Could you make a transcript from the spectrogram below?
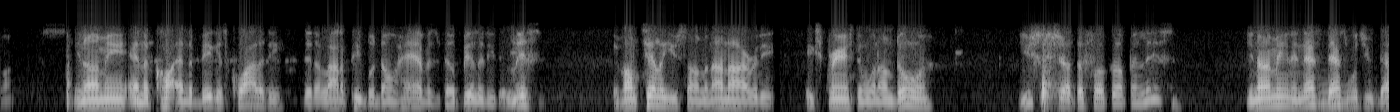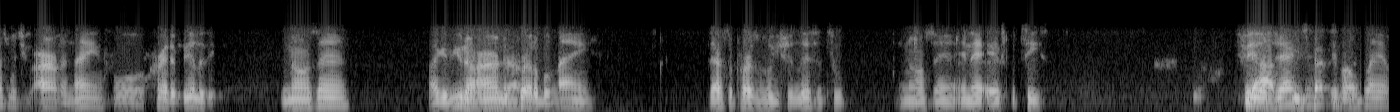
doing? You know what I mean? And the and the biggest quality that a lot of people don't have is the ability to listen. If I'm telling you something and I'm not already experienced in what I'm doing, you should shut the fuck up and listen. You know what I mean? And that's that's what you that's what you earn a name for credibility. You know what I'm saying? Like if you done Yeah, earn yeah. a credible name, that's the person who you should listen to. You know what I'm saying? And that expertise. Phil Yeah, I- Jackson, if I'm playing,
